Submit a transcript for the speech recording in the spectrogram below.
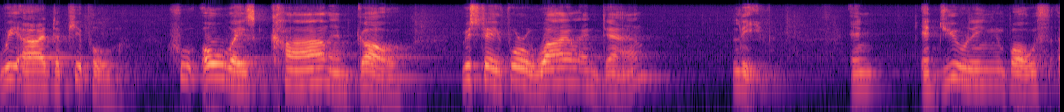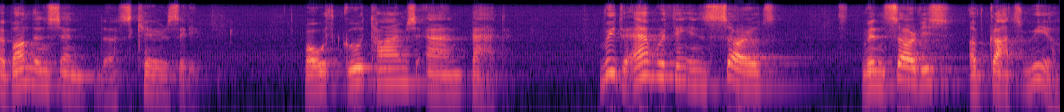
we are the people who always come and go. We stay for a while and then leave. And enduring both abundance and scarcity, both good times and bad, We do everything in service, in service of God's will.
